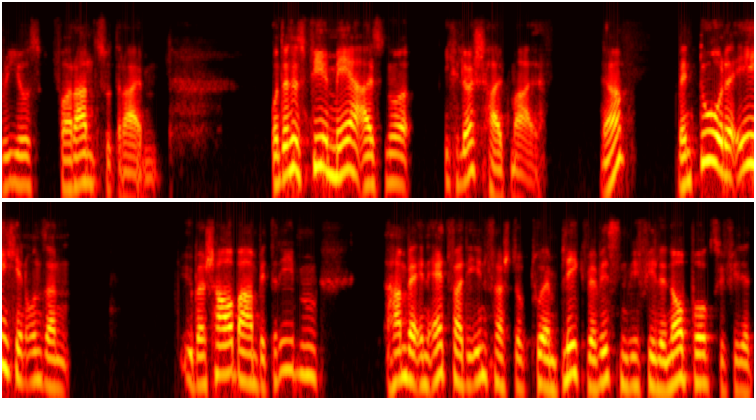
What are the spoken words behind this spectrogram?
Reuse voranzutreiben. Und das ist viel mehr als nur, ich lösche halt mal. Ja? Wenn du oder ich in unseren überschaubaren Betrieben haben wir in etwa die Infrastruktur im Blick. Wir wissen, wie viele Notebooks, wie viele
